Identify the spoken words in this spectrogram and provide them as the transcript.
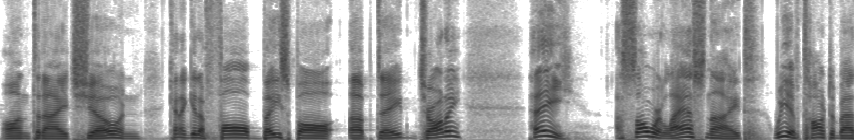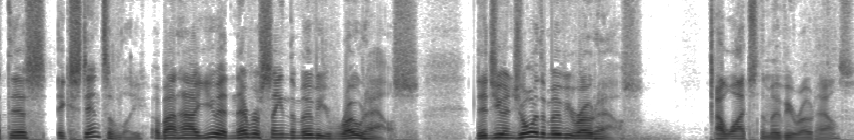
on tonight's show and kind of get a fall baseball update. Charlie, hey, I saw where last night we have talked about this extensively about how you had never seen the movie Roadhouse. Did you enjoy the movie Roadhouse? I watched the movie Roadhouse.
